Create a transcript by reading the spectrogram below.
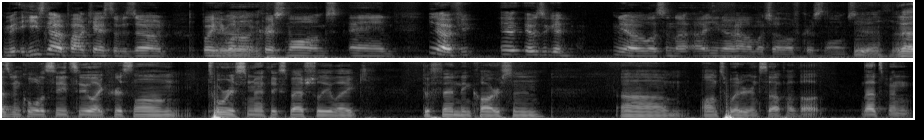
I mean, he's got a podcast of his own, but he went on Chris Long's, and you know, if you, it, it was a good, you know, listen. I, I- you know how much I love Chris Long. So. Yeah, it has been cool to see too. Like Chris Long, Torrey Smith, especially like defending Carson um, on Twitter and stuff. I thought that's been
